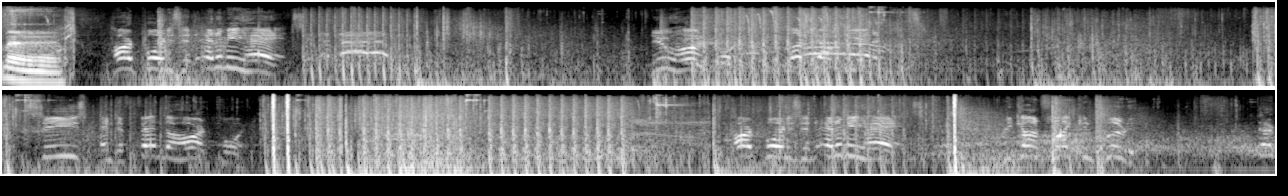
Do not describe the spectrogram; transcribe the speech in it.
Man. Hard point is in enemy hands. New hard point. Flush out the enemy. Seize and defend the hard point. Hard point is in enemy hands. Recon flight concluded. They're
